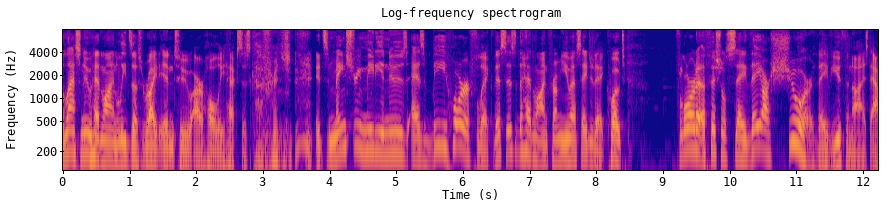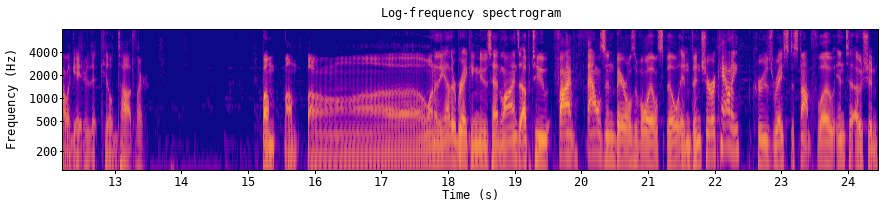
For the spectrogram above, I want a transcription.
The last new headline leads us right into our Holy Hexes coverage. it's mainstream media news as B horror flick. This is the headline from USA Today. Quote, Florida officials say they are sure they've euthanized alligator that killed toddler. Bum, bum, bum. One of the other breaking news headlines up to 5,000 barrels of oil spill in Ventura County. Crews race to stop flow into ocean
